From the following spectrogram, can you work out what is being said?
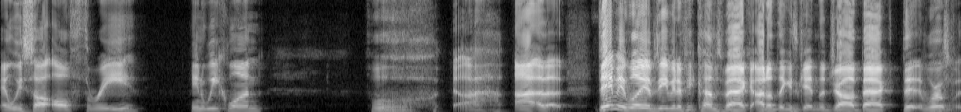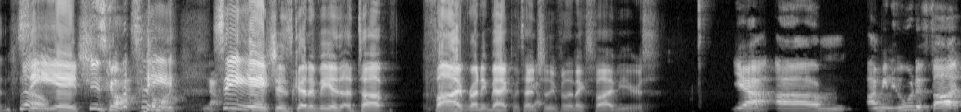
And we saw all three in week one. Ooh, uh, uh, Damien Williams, even if he comes back, I don't think he's getting the job back. Th- We're, CEH, She's gone. C- Come on. No. CEH is going to be a, a top five running back potentially for the next five years. Yeah. Um, I mean, who would have thought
